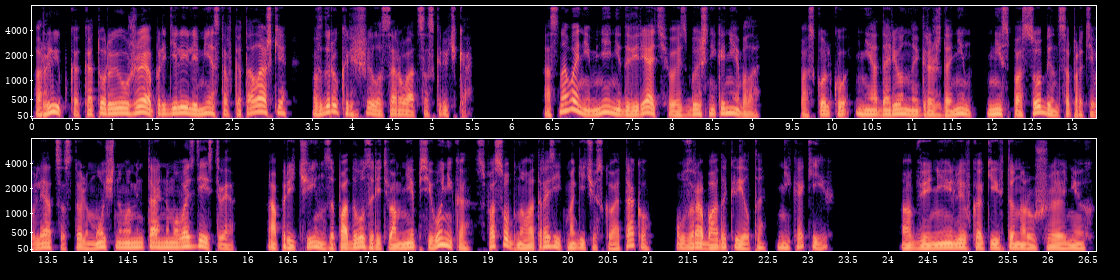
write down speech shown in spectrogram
рыбка, которую уже определили место в каталажке, вдруг решила сорваться с крючка. Оснований мне не доверять у СБшника не было, поскольку неодаренный гражданин не способен сопротивляться столь мощному ментальному воздействию, а причин заподозрить во мне псионика, способного отразить магическую атаку, у Зрабада Квилта никаких. Обвинили в каких-то нарушениях,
